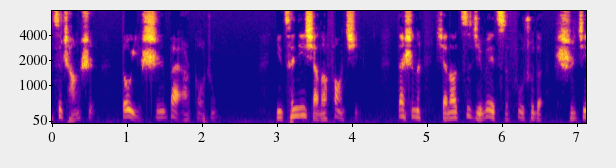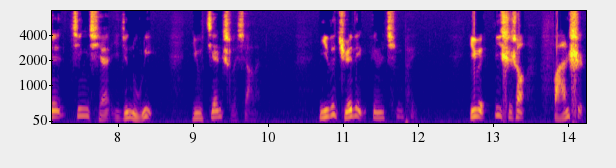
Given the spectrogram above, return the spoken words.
次尝试都以失败而告终。你曾经想到放弃，但是呢想到自己为此付出的时间、金钱以及努力，你又坚持了下来。你的决定令人钦佩，因为历史上凡是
